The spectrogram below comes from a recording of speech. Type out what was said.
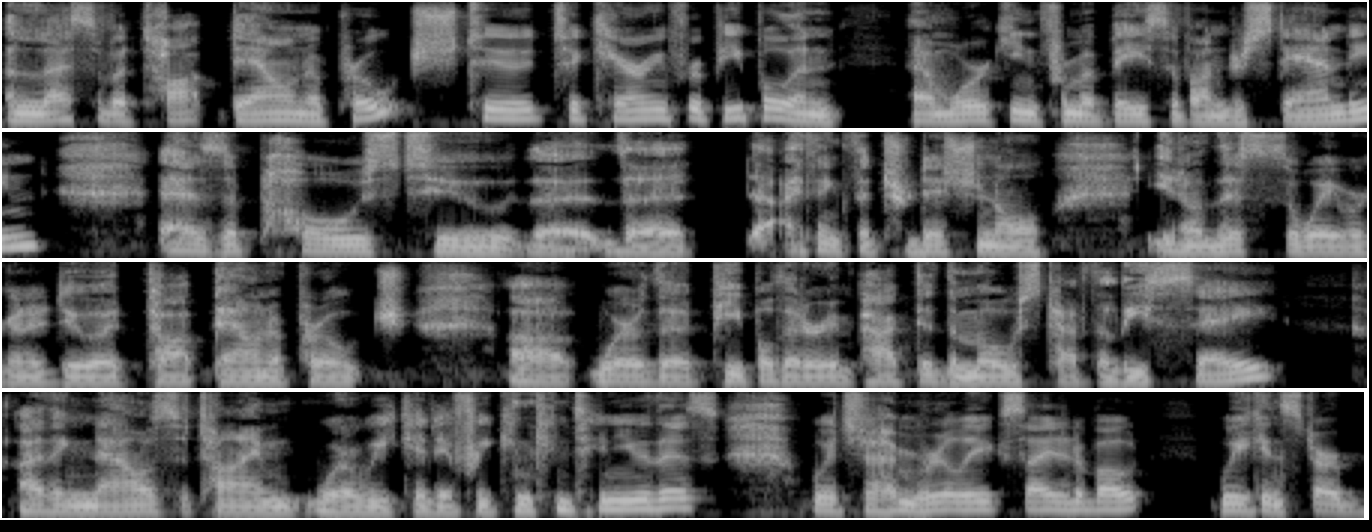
a less of a top down approach to to caring for people and and working from a base of understanding as opposed to the the I think the traditional, you know, this is the way we're going to do it, top down approach, uh, where the people that are impacted the most have the least say. I think now is the time where we could, if we can continue this, which I'm really excited about, we can start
